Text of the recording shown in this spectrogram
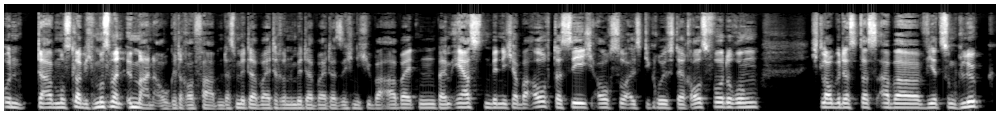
und da muss, glaube ich, muss man immer ein Auge drauf haben, dass Mitarbeiterinnen und Mitarbeiter sich nicht überarbeiten. Beim ersten bin ich aber auch, das sehe ich auch so als die größte Herausforderung. Ich glaube, dass das aber wir zum Glück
